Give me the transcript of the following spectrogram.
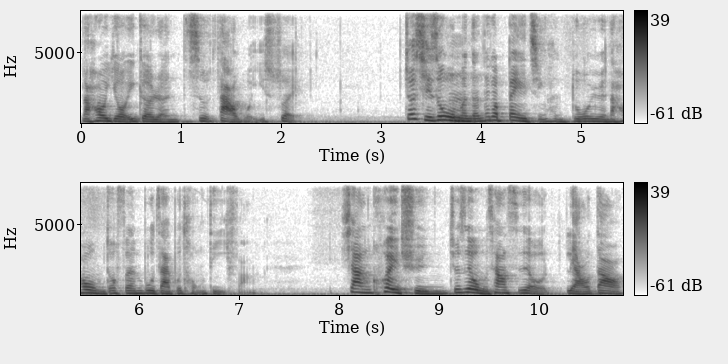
然后有一个人是大我一岁。就其实我们的那个背景很多元，嗯、然后我们都分布在不同地方。像慧群，就是我们上次有聊到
